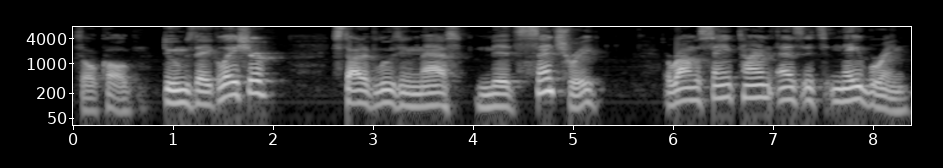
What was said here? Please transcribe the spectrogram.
so called Doomsday Glacier started losing mass mid century around the same time as its neighboring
